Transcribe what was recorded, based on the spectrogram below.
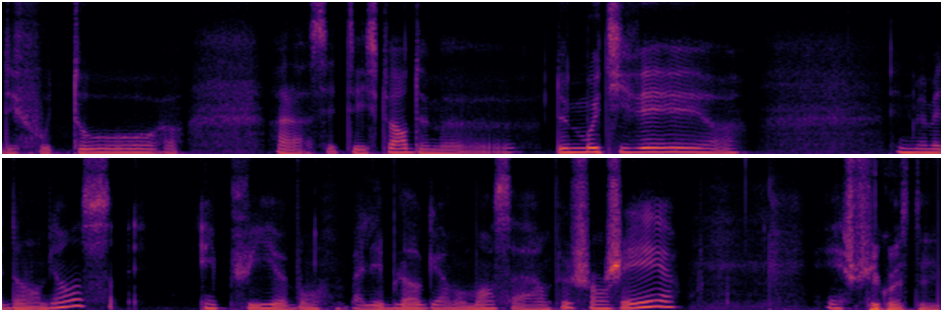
des photos. voilà, c'était histoire de me, de me motiver et de me mettre dans l'ambiance. Et puis, bon, bah, les blogs, à un moment, ça a un peu changé. Quoi C'était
